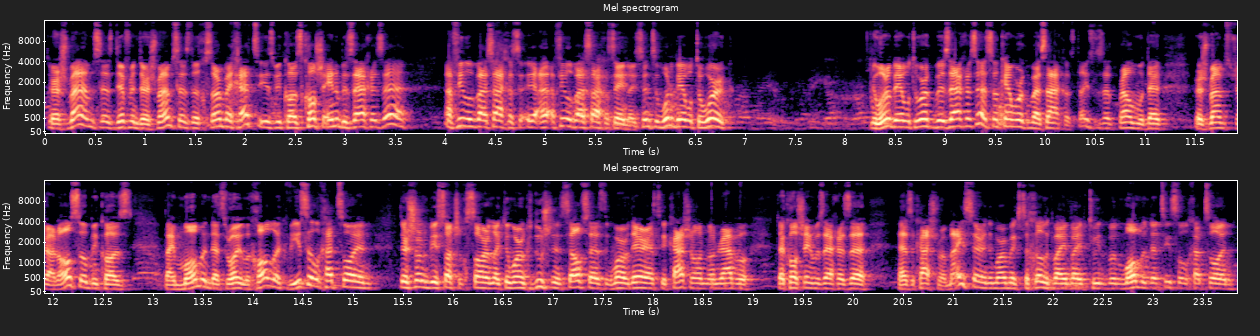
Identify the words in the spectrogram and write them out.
The Rashbam says different. The Rashbam says the chsar by chetzi is because kol she'enu bezacher since it wouldn't be able to work, it wouldn't be able to work with Zachar says, so can't work Zachar. Tyson has a problem with that Rashbam Strat also because by moment that's Roy Lecholik, V'yisel Chatzoyin, there shouldn't be such a chsaron like the Gemara Kedushin itself says, the Gemara there has a kasha on, on Rabbi, that Kol Shein Zachar uh, has a kasha from Meiser, and the Gemara makes a chilik by, by between the moment that's Yisel Chatzoyin.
